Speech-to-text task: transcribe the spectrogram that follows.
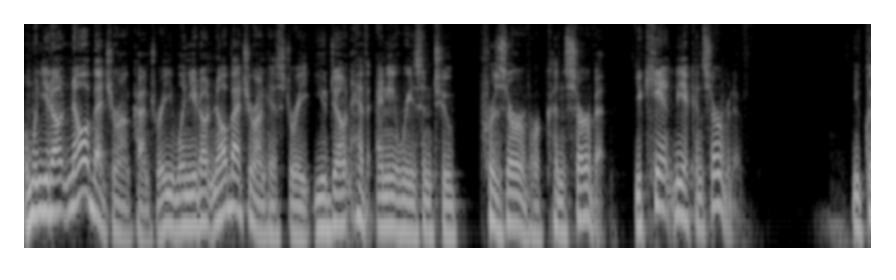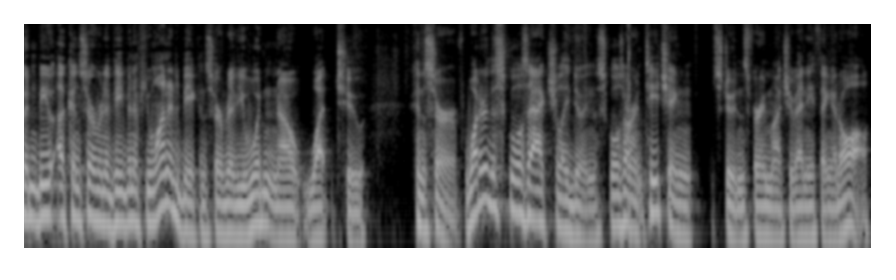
And when you don't know about your own country, when you don't know about your own history, you don't have any reason to preserve or conserve it. You can't be a conservative. You couldn't be a conservative even if you wanted to be a conservative. You wouldn't know what to conserve. What are the schools actually doing? The schools aren't teaching students very much of anything at all.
